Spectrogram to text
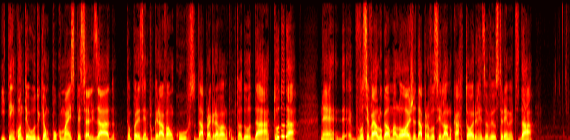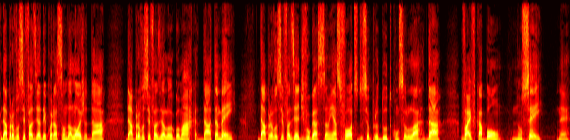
E tem conteúdo que é um pouco mais especializado. Então, por exemplo, gravar um curso, dá para gravar no computador? Dá, tudo dá. Né? Você vai alugar uma loja, dá para você ir lá no cartório resolver os trâmites? Dá. Dá para você fazer a decoração da loja? Dá. Dá para você fazer a logomarca? Dá também. Dá para você fazer a divulgação e as fotos do seu produto com o celular? Dá. Vai ficar bom? Não sei, né?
